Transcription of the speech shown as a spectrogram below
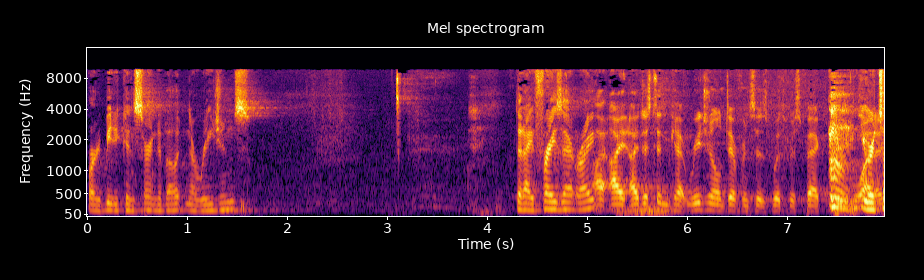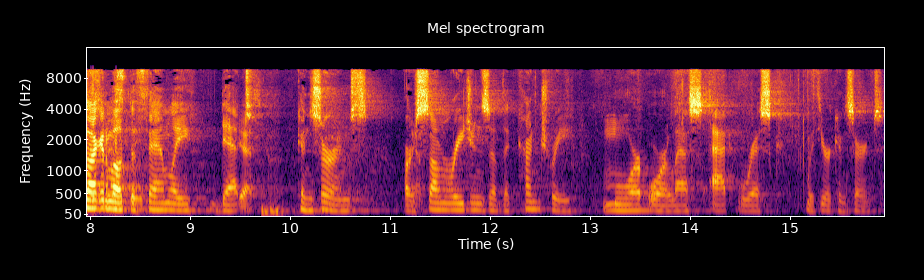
Or to be concerned about in the regions? Did I phrase that right? I, I just didn't get regional differences with respect to You were talking about the family debt yes. concerns. Are yeah. some regions of the country more or less at risk with your concerns?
